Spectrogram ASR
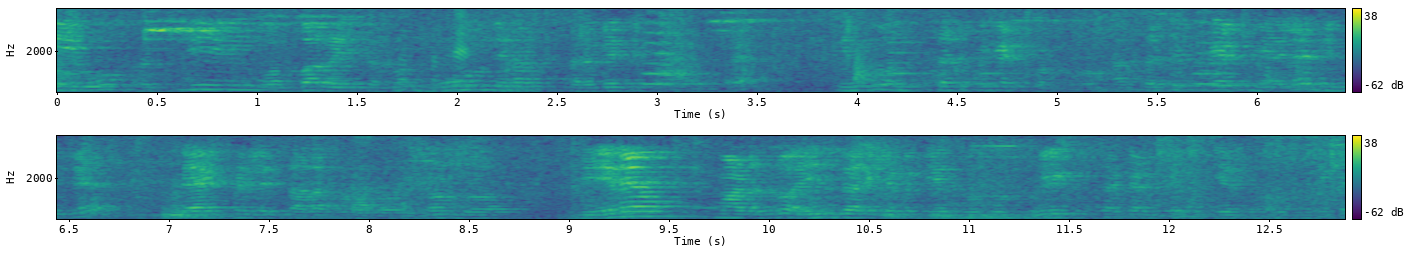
ನೀವು ಪ್ರತಿ ಒಬ್ಬ ರೈತರು ಮೂರು ದಿನ ತರಬೇತಿ ತಗೊಂಡ್ರೆ ನಿಮಗೂ ಒಂದು ಸರ್ಟಿಫಿಕೇಟ್ ಕೊಡ್ತೀವಿ ಆ ಸರ್ಟಿಫಿಕೇಟ್ ಮೇಲೆ ನಿಮಗೆ ಬ್ಯಾಂಕ್ನಲ್ಲಿ ಸಾಲ ಕೊಡೋದು ಇನ್ನೊಂದು ಬೇರೆ ಮಾಡಿದ್ರು ಹೈನುಗಾರಿಕೆ ಬಗ್ಗೆ ಇರ್ಬೋದು ಕುರಿ ಸಾಕಾಣಿಕೆ ಬಗ್ಗೆ ಇರ್ಬೋದು ಚಿಕ್ಕ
